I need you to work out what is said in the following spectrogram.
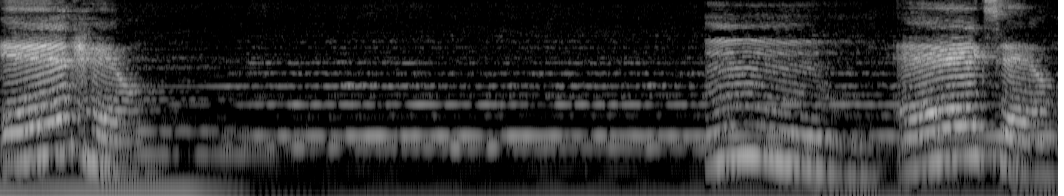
Inhale. Mmm. Exhale.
